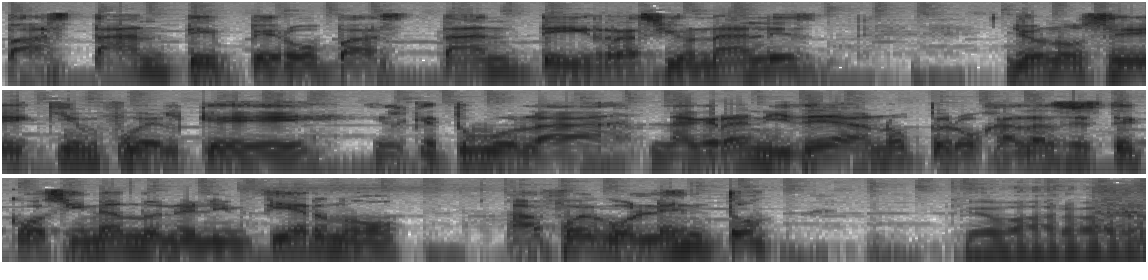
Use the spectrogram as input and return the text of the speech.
bastante, pero bastante irracionales. Yo no sé quién fue el que, el que tuvo la, la gran idea, ¿no? Pero ojalá se esté cocinando en el infierno a fuego lento. Qué bárbaro.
